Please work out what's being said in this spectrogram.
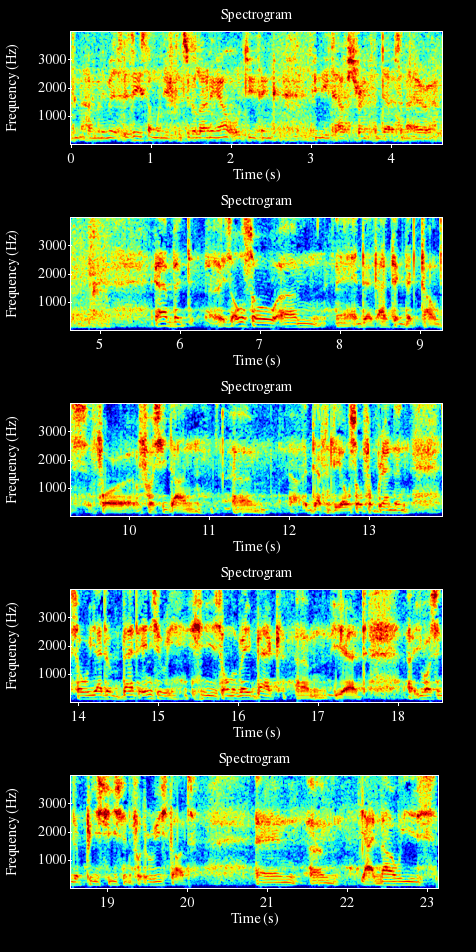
didn't have many minutes. Is he someone you'd consider loaning out, or do you think you need to have strength and depth in that area? Yeah, but it's also, um, and that I think that counts for for Zidane, um, definitely also for Brandon. So he had a bad injury. He's on the way back. Um, he had, uh, he was in the pre-season for the restart and um, yeah, now he's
